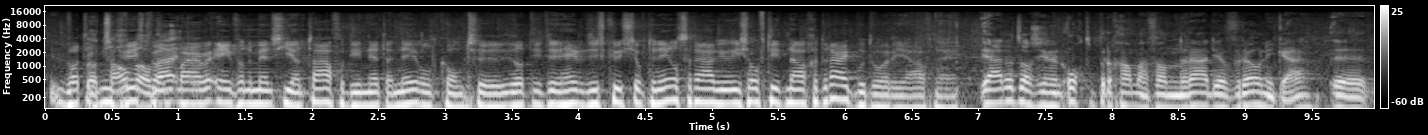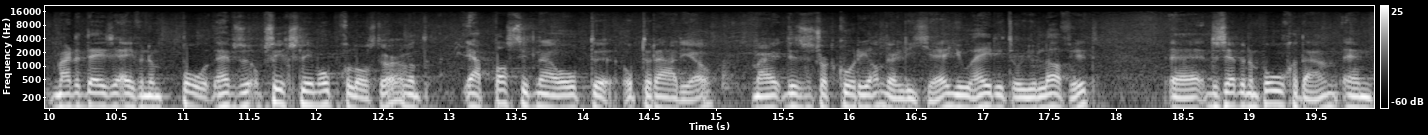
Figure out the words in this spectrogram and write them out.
Wat Dat ik niet zal wist, wel, maar, maar- een van de mensen hier aan tafel die net uit Nederland komt, eh, dat dit een hele discussie op de Nederlandse radio is of dit nou gedraaid moet worden, ja of nee. Ja, dat was in een ochtendprogramma van Radio Veronica. Eh, maar dat deden ze even een poll. Dat hebben ze op zich slim opgelost hoor. Want ja, past dit nou op de, op de radio? Maar dit is een soort korianderliedje. Hè? You hate it or you love it. Eh, dus ze hebben een poll gedaan. En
